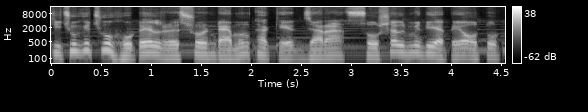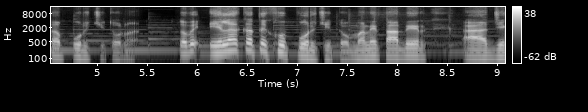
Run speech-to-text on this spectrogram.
কিছু, কিছু হোটেল, রেস্টুরেন্ট এমন থাকে যারা সোশ্যাল মিডিয়াতে অতটা পরিচিত না। তবে এলাকাতে খুব পরিচিত। মানে তাদের যে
